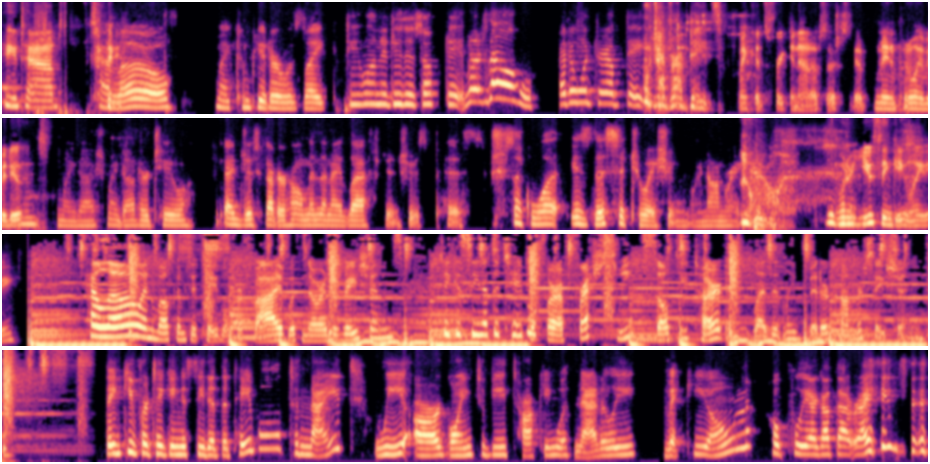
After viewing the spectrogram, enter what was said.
Hey, Tabs. Hello. My computer was like, Do you want to do this update? But no, I don't want your update. Oh, no time for updates. My kid's freaking out upstairs. She's made him put away video games. Oh my gosh, my daughter too. I just got her home and then I left and she was pissed. She's like, What is this situation going on right now? What are you thinking, lady? Hello and welcome to Table for Five with no reservations. Take a seat at the table for a fresh, sweet, salty, tart, and pleasantly bitter conversation. Thank you for taking a seat at the table. Tonight, we are going to be talking with Natalie Vecchione. Hopefully, I got that right.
